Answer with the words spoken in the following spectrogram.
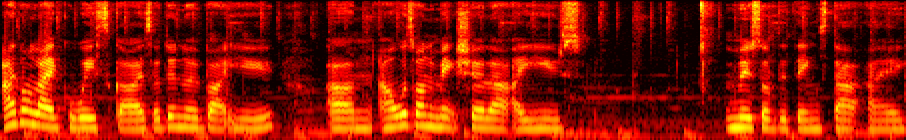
I don't like waste guys. I don't know about you. Um I always want to make sure that I use most of the things that I,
